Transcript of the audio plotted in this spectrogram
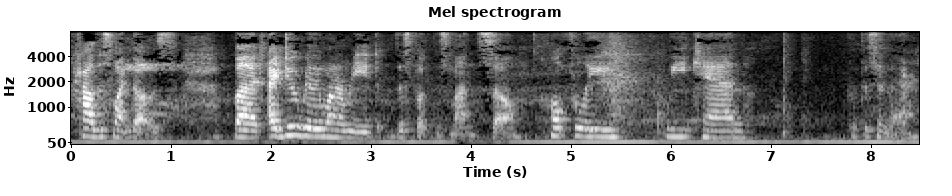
how this one goes. But I do really want to read this book this month so hopefully we can put this in there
